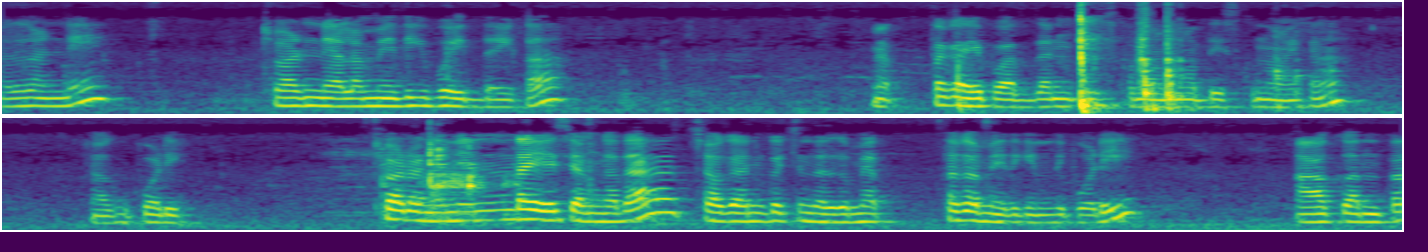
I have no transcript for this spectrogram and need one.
అదిగండి చూడండి ఎలా మెదిగిపోయిద్ది ఇక? మెత్తగా అయిపోద్ది దాన్ని తీసుకుందాం తీసుకుందాం ఇక? ఆకు పొడి. చూడండి నిండా వేసాం కదా చగానికి వచ్చింది అది మెత్తగా మెదిగింది పొడి. ఆకు అంతా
